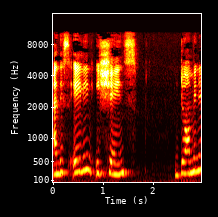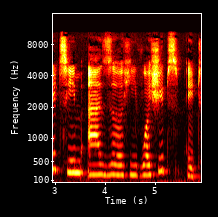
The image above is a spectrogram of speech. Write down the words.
and this alien essence dominates him as uh, he worships it.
